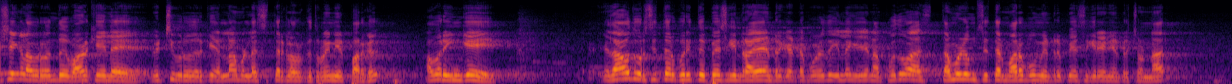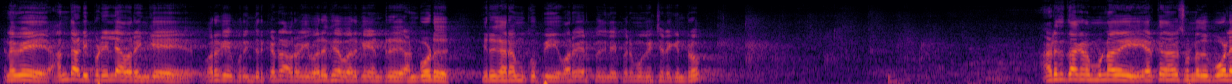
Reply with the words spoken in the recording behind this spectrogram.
விஷயங்கள் அவர் வந்து வாழ்க்கையில் வெற்றி பெறுவதற்கு எல்லாம் உள்ள சித்தர்கள் அவருக்கு துணை நிற்பார்கள். அவர் இங்கே ஏதாவது ஒரு சித்தர் குறித்து பேசுகின்றாயா என்று கேட்டபொழுது இல்லைங்க நான் பொதுவாக தமிழும் சித்தர் மரபும் என்று பேசுகிறேன் என்று சொன்னார். எனவே அந்த அடிப்படையில் அவர் இங்கே வருகை புரிந்திருக்கிறார் அவரை வருக வருக என்று அன்போடு இருகரம் குப்பி வரவேற்பதிலே பெருமகிழ்ச்சி அடைகின்றோம். அடுத்ததாக நான் முன்னதை ஏற்கனவே சொன்னது போல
